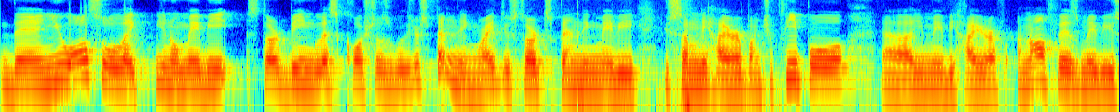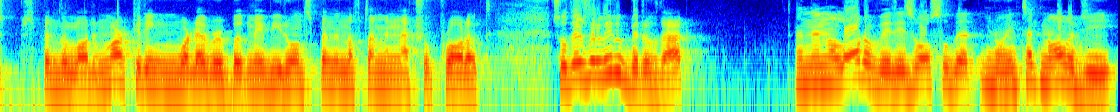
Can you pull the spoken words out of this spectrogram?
then you also like you know maybe start being less cautious with your spending right you start spending maybe you suddenly hire a bunch of people uh, you maybe hire an office maybe you spend a lot in marketing whatever but maybe you don't spend enough time in actual product so there's a little bit of that. And then a lot of it is also that you know in technology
